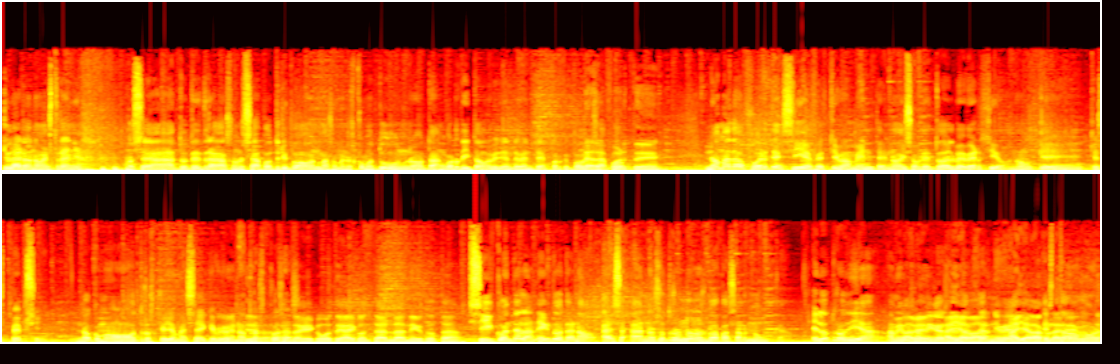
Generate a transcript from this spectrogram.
Claro, no me extraña. O sea, tú te tragas un sapo tripón, más o menos como tú, no tan gordito, evidentemente, porque pobre da sapo. fuerte, ¿eh? No, me ha dado fuerte, sí, efectivamente, ¿no? Y sobre todo el bebercio, ¿no? Que, que es Pepsi. No como otros que yo me sé, que beben otras cosas. Anda que como te voy a contar la anécdota. Sí, cuenta la anécdota, ¿no? A, a nosotros no nos va a pasar nunca. El otro día, amigos y amigas de tercer va, nivel, estábamos,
